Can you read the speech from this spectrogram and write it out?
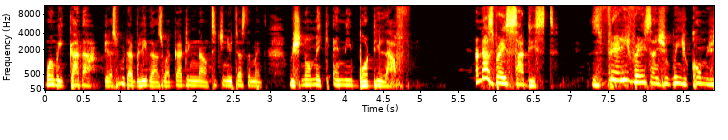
when we gather, there's people that believe that as we're gathering now, teaching New Testament, we should not make anybody laugh. And that's very sadist. It's very, very sad when you come, you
